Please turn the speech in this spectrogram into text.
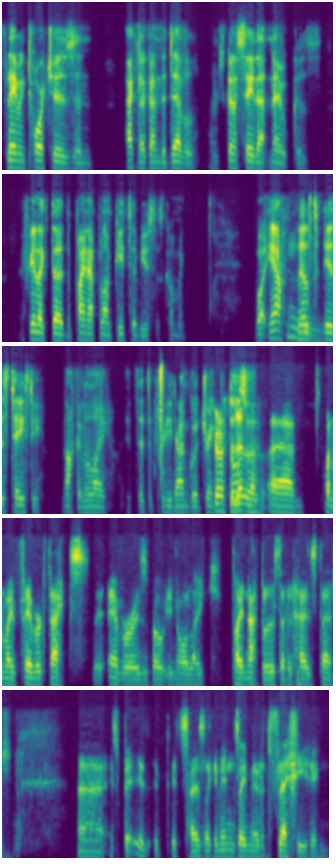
flaming torches and act like I'm the devil. I'm just gonna say that now because I feel like the the pineapple on pizza abuse is coming. But yeah, lilt Hmm. is tasty. Not gonna lie, it's it's a pretty damn good drink. A those- little. Um, one of my favorite facts ever is about you know like pineapples that it has that. Uh, it's it, it it has like an enzyme in it that's flesh eating.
